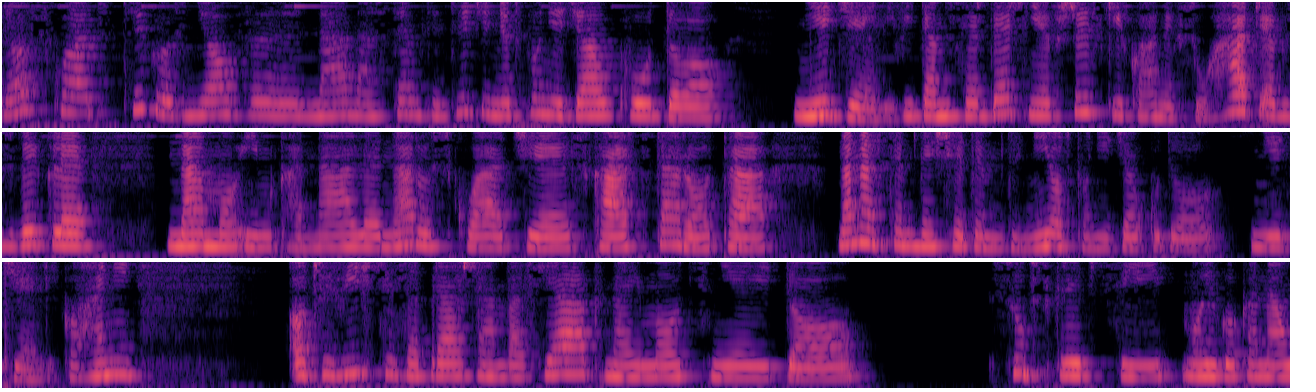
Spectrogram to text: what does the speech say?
Rozkład tygodniowy na następny tydzień od poniedziałku do niedzieli. Witam serdecznie wszystkich kochanych słuchaczy, jak zwykle na moim kanale, na rozkładzie z kart Tarota na następne 7 dni od poniedziałku do niedzieli. Kochani, oczywiście zapraszam Was jak najmocniej do subskrypcji mojego kanału,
